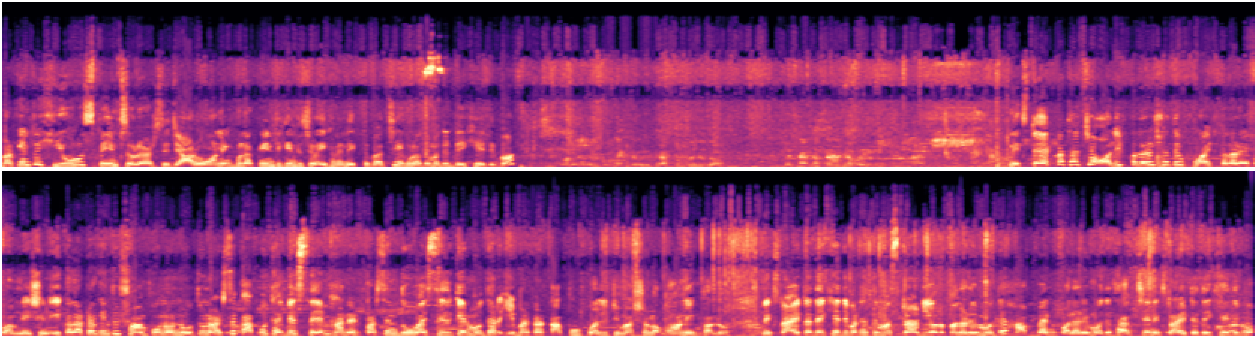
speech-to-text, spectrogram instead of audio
এবার কিন্তু হিউজ প্রিন্ট চলে আসছে, যে আরও অনেকগুলো কিন্তু চ- এখানে দেখতে পাচ্ছি, এগুলো তোমাদের দেখিয়ে দিব। নেক্সট একটা থাকছে অলিভ কালারের সাথে হোয়াইট কালারের কম্বিনেশন এই কালারটা কিন্তু সম্পূর্ণ নতুন আসছে, কাপড় থাকবে সেম হান্ড্রেড পার্সেন্ট দুবাই সিল্কের মধ্যে, আর এবারকার কাপড় কোয়ালিটি মার্শাল্লাহ অনেক ভালো। নেক্সট আরেকটা দেখিয়ে দেবো থাকছে মাস্টার্ড ইয়েলো কালারের মধ্যে হাফ ব্যান্ড কালারের মধ্যে থাকছে। নেক্সট আরেকটা দেখিয়ে দেবো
